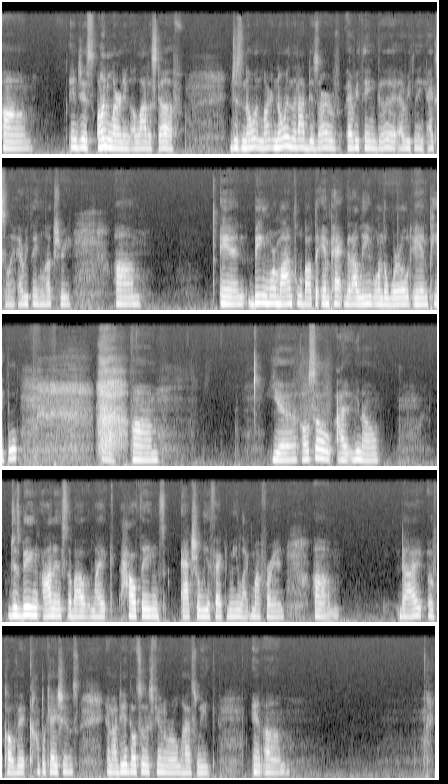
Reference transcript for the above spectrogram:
um, and just unlearning a lot of stuff. Just knowing, learn, knowing that I deserve everything good, everything excellent, everything luxury, um, and being more mindful about the impact that I leave on the world and people. um, yeah. Also, I you know just being honest about like how things actually affect me. Like my friend um, died of COVID complications, and I did go to his funeral last week, and um,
